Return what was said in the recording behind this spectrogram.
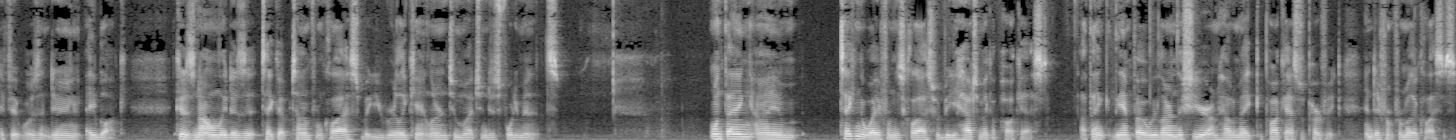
if it wasn't doing A block. Because not only does it take up time from class, but you really can't learn too much in just 40 minutes. One thing I am taking away from this class would be how to make a podcast. I think the info we learned this year on how to make a podcast was perfect and different from other classes.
